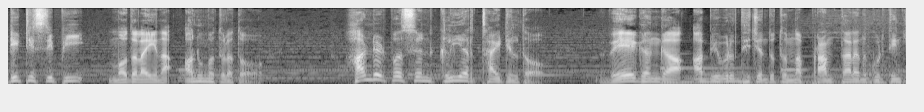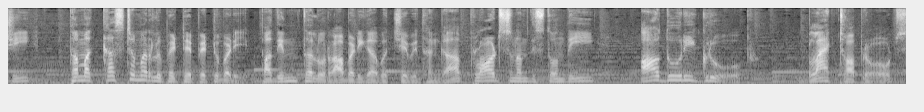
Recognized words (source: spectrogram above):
డిటిసిపి మొదలైన అనుమతులతో హండ్రెడ్ పర్సెంట్ క్లియర్ టైటిల్తో వేగంగా అభివృద్ధి చెందుతున్న ప్రాంతాలను గుర్తించి తమ కస్టమర్లు పెట్టే పెట్టుబడి పదింతలు రాబడిగా వచ్చే విధంగా ప్లాట్స్ అందిస్తోంది Aduri group black top roads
